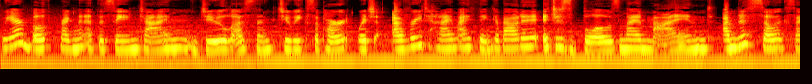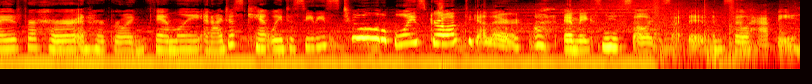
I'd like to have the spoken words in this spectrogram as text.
we are both pregnant at the same time, due less than two weeks apart, which every time I think about it, it just blows my mind. I'm just so excited for her and her growing family, and I just can't wait to see these two little boys grow up together. It makes me so excited and so happy.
